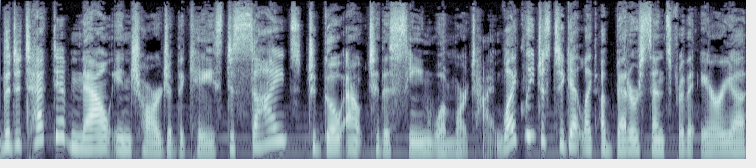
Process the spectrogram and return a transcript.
The detective now in charge of the case decides to go out to the scene one more time, likely just to get like a better sense for the area.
